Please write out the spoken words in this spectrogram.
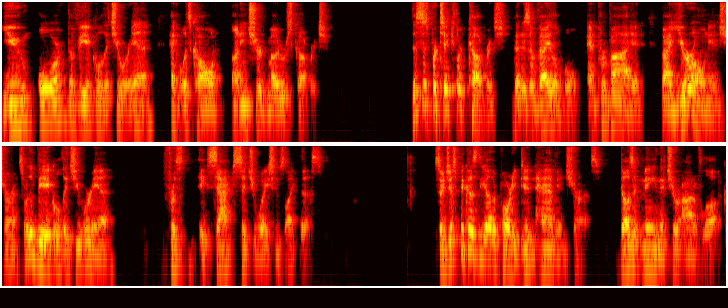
you or the vehicle that you were in had what's called uninsured motorist coverage. This is particular coverage that is available and provided by your own insurance or the vehicle that you were in for exact situations like this. So just because the other party didn't have insurance doesn't mean that you're out of luck.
